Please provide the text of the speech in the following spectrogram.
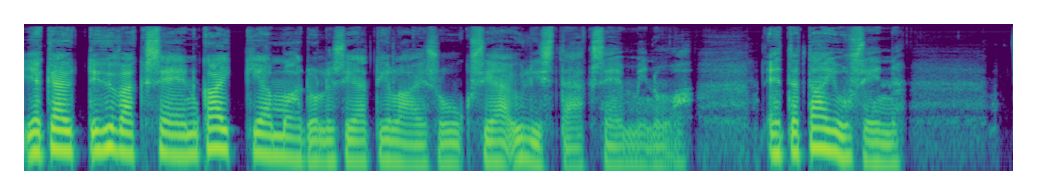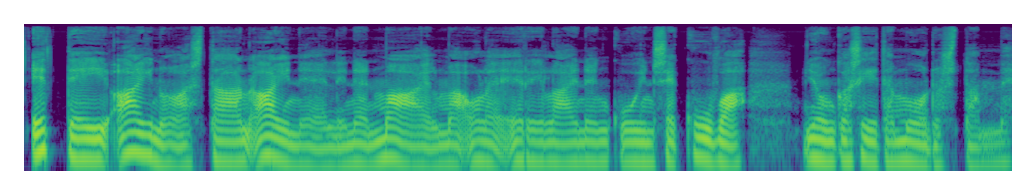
ja käytti hyväkseen kaikkia mahdollisia tilaisuuksia ylistääkseen minua, että tajusin, ettei ainoastaan aineellinen maailma ole erilainen kuin se kuva, jonka siitä muodostamme,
